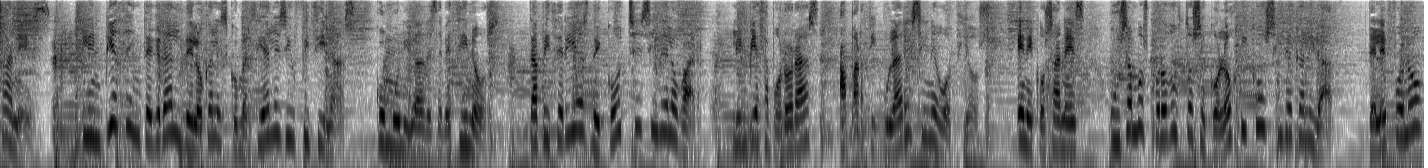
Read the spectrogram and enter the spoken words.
Ecosanes. Limpieza integral de locales comerciales y oficinas, comunidades de vecinos, tapicerías de coches y del hogar, limpieza por horas a particulares y negocios. En Ecosanes usamos productos ecológicos y de calidad. Teléfono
